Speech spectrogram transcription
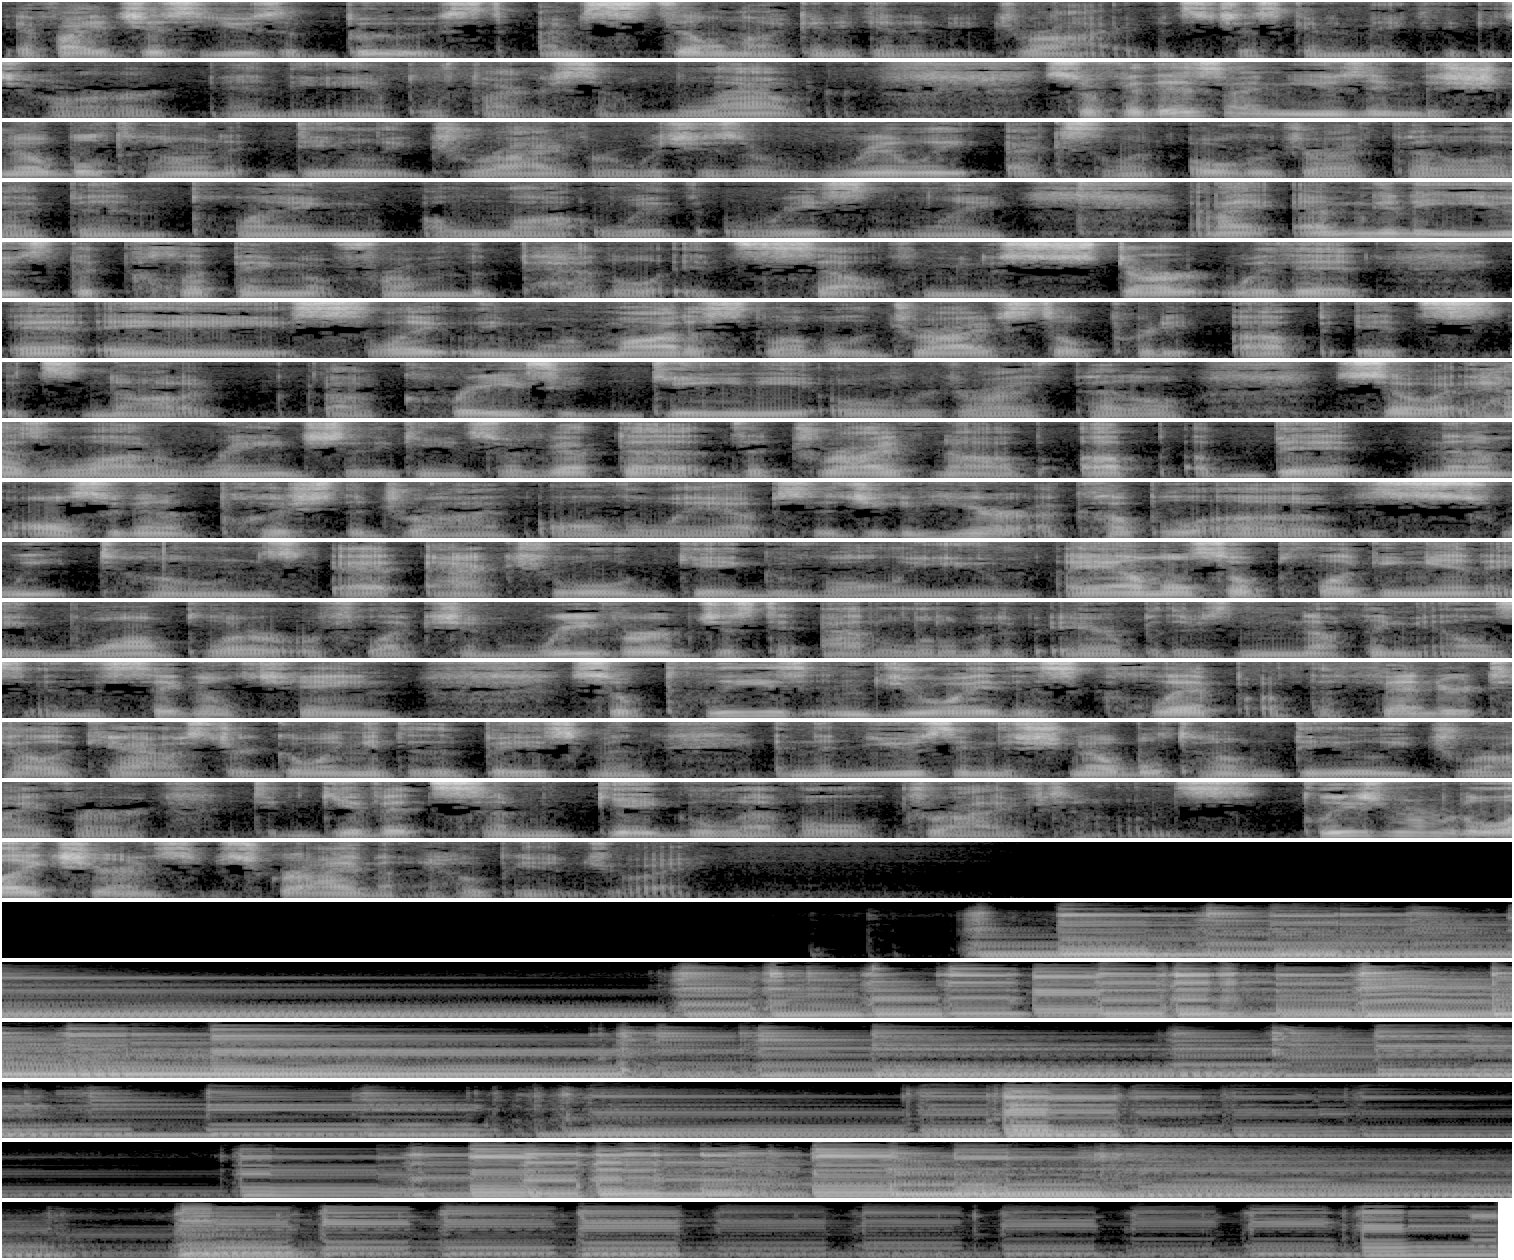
if I just use a boost, I'm still not going to get any drive. It's just going to make the guitar and the amplifier sound louder. So for this, I'm using the Shnobel Tone Daily Driver, which is a really excellent overdrive pedal that I've been playing a lot with recently. And I am going to use the clipping from the pedal itself. I'm going to start with it at a slightly more modest level. The drive's still pretty up. It's it's not a a crazy gainy overdrive pedal, so it has a lot of range to the gain. So I've got the, the drive knob up a bit, and then I'm also going to push the drive all the way up so that you can hear a couple of sweet tones at actual gig volume. I am also plugging in a Wampler reflection reverb just to add a little bit of air, but there's nothing else in the signal chain. So please enjoy this clip of the Fender Telecaster going into the Bassman and then using the Shnobel Tone Daily Driver to give it some gig level drive tones. Please remember to like, share, and subscribe, and I hope you enjoy. Thank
